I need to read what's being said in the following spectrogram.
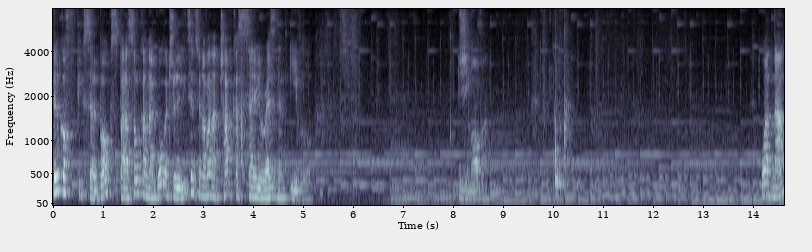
tylko w Pixelbox parasolka na głowę, czyli licencjonowana czapka z serii Resident Evil. Zimowa. Ładna,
